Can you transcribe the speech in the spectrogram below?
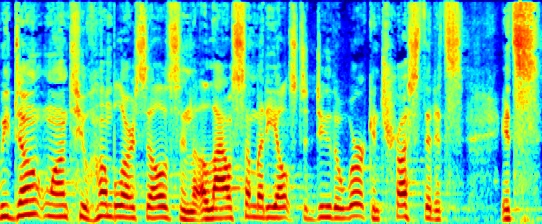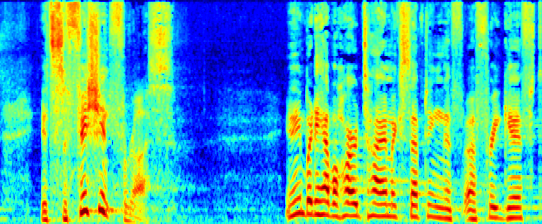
We don't want to humble ourselves and allow somebody else to do the work and trust that it's, it's, it's sufficient for us. Anybody have a hard time accepting a, free gift?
